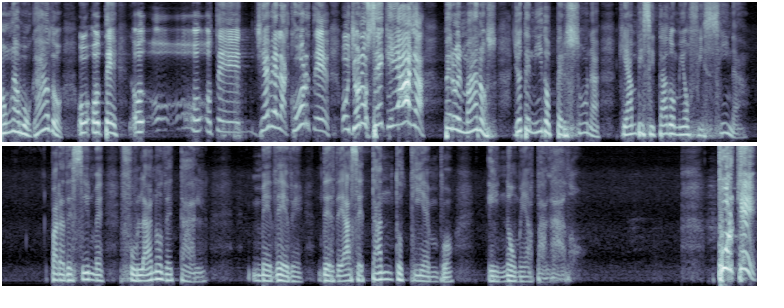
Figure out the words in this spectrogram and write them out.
un abogado o, te, o, te lleve a la corte o yo no sé qué haga. Pero hermanos, yo he tenido personas que han visitado mi oficina para decirme, fulano de tal me debe desde hace tanto tiempo y no me ha pagado. ¿Por qué?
